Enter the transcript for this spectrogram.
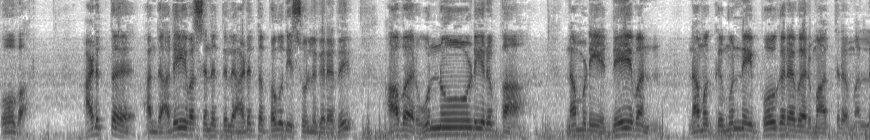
போவார். அடுத்த அந்த அதே வசனத்தில் அடுத்த பகுதி சொல்லுகிறது. அவர் உன்னோடு இருப்பார். நம்முடைய தேவன் நமக்கு முன்னே போகிறவர் மாத்திரமல்ல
